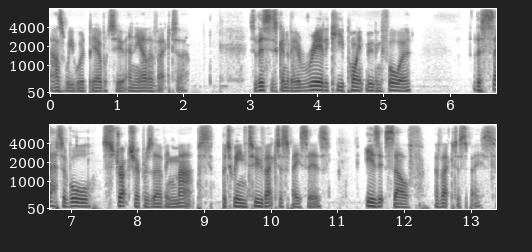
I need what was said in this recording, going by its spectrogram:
as we would be able to any other vector. So this is going to be a really key point moving forward. The set of all structure preserving maps between two vector spaces is itself a vector space.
